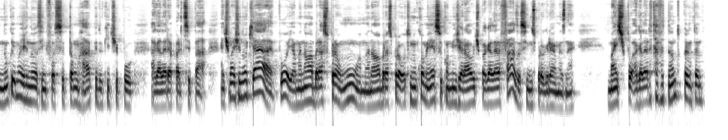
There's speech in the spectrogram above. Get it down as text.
nunca imaginou assim que fosse tão rápido que tipo a galera participar. A gente imaginou que ah, pô, ia mandar um abraço para um, ia mandar um abraço para outro no começo, como em geral, tipo a galera faz assim nos programas, né? Mas tipo, a galera tava tanto perguntando,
